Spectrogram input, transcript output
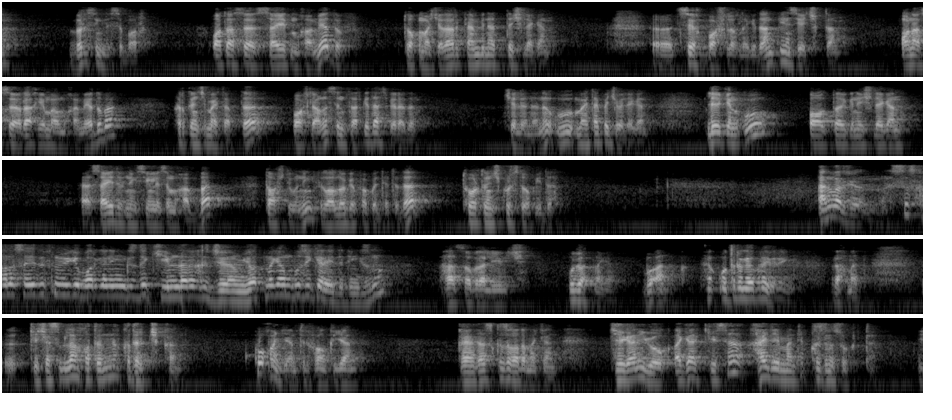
bir singlisi bor. Otasi said muhammedov to'qimachilar kombinatida ishlagan. Sex boshliqligidan pensiyaga chiqqan. Onasi rahima muhammedova qirqinchi maktabda boshlang'ich sinflarga dars beradi. Kelinini u maktabga joylagan. Lekin u olti oygina ishlagan. Saidovning singlisi muhabbat toshduning filologiya fakultetida to'rtinchi kursda o'qiydi. Anvarjon siz hali saidovni uyiga borganingizda kiyimlari g'ijim yotmagan bo'lsa kerak dedingizmi? Ha sobir aliyevich bu yotmagan bu aniq. O'tirib gapiravering rahmat. E, kechasi bilan xotinini qidirib chiqqan. Qo'qonga ham telefon qilgan. Qayerdasi qiziq odam ekan. Kelgani yo'q agar kelsa haydayman deb qizini so'kibdi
